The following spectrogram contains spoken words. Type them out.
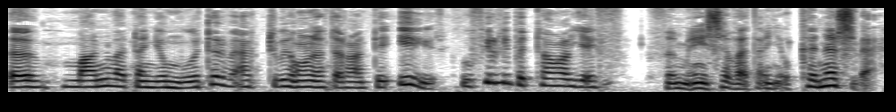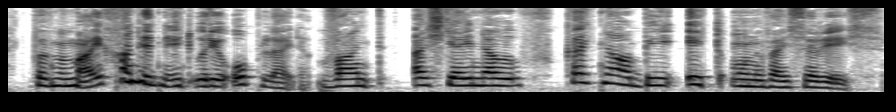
'n man wat aan jou motor werk R200 'n uur. Hoeveel betaal jy vir mense wat aan jou kinders werk? Vir my gaan dit net oor die opleiding, want as jy nou kyk na 'n B.Ed onderwyseres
